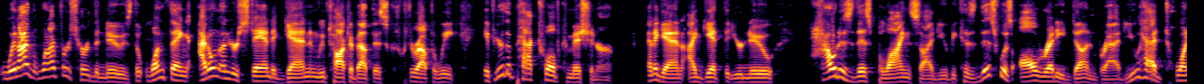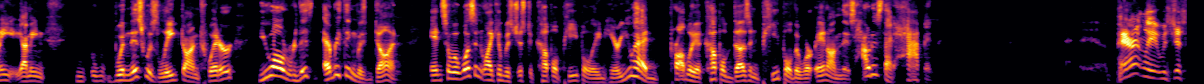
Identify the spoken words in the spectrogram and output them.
when I when I first heard the news, the one thing I don't understand again, and we've talked about this throughout the week, if you're the Pac-12 commissioner, and again, I get that you're new, how does this blindside you? Because this was already done, Brad. You had 20, I mean, when this was leaked on Twitter, you all this everything was done. And so it wasn't like it was just a couple people in here. You had probably a couple dozen people that were in on this. How does that happen? Apparently it was just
